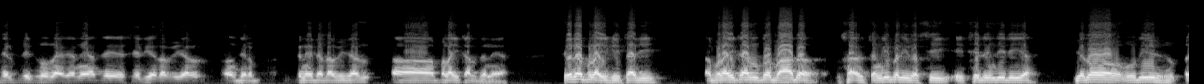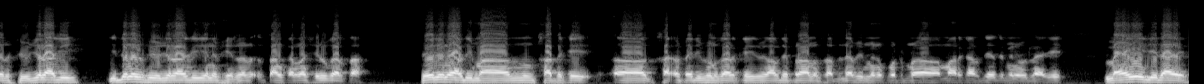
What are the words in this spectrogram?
ਦਿਲਪ੍ਰੀਤ ਨੂੰ ਲੈ ਜਾਂਦੇ ਆ ਤੇ ਆਸਟ੍ਰੇਲੀਆ ਦਾ ਵੀਜ਼ਾ ਅਹ, ਦਿਲ ਕੈਨੇਡਾ ਦਾ ਵੀਜ਼ਾ ਅਪਲਾਈ ਕਰ ਦਿੰਦੇ ਆ ਫਿਰ ਅਪਲਾਈ ਕੀਤਾ ਜੀ। ਅਪਲਾਈ ਕਰਨ ਤੋਂ ਬਾਅਦ ਚੰਗੀ ਭਲੀ ਵਸੀ, ਇੱਥੇ ਰਹਿੰਦੀ ਰਹੀ ਆ। ਜਦੋਂ ਉਹਦੀ ਰਿਫਿਊਜ਼ਲ ਆ ਗਈ, ਜਿੱਦਣ ਰਿਫਿਊਜ਼ਲ ਆ ਗਈ, ਇਹਨੇ ਫਿਰ ਤੰਗ ਕਰਨਾ ਸ਼ੁਰੂ ਕਰਤਾ। ਫਿਰ ਇਹਨੇ ਆਪਦੀ ਮਾਂ ਨੂੰ ਸੱਦ ਕੇ ਟੈਲੀਫੋਨ ਕਰਕੇ ਆਪਦੇ ਭਰਾ ਨੂੰ ਸੱਦ ਲਿਆ ਵੀ ਮੈਨੂੰ ਕੁੱਟ ਮਾਰ ਕਰਦੇ ਆ ਤੇ ਮੈਨੂੰ ਲੈ ਜੇ। ਮੈਂ ਹੀ ਜਿਹੜਾ ਹੈ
